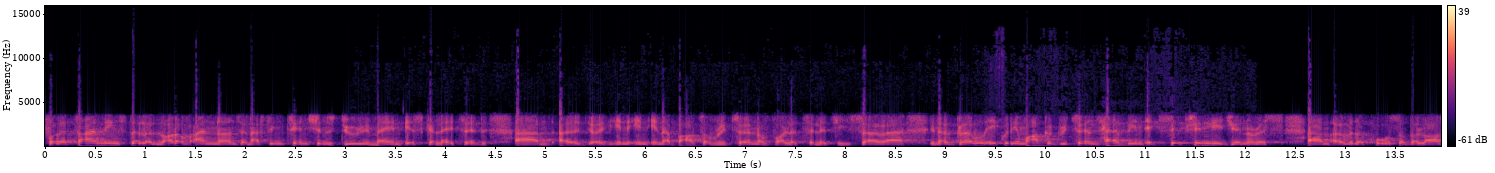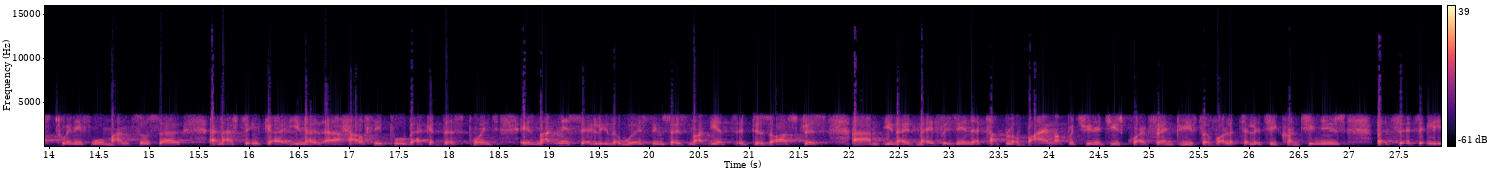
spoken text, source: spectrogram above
for the time being, still a lot of unknowns, and I think tensions do remain escalated um, uh, in, in, in a bout of return of volatility. So, uh, you know, global equity market returns have been exceptionally generous um, over the course of the last 24 months or so, and I think, uh, you know, a healthy pullback at this point is not necessarily the worst thing, so it's not yet disastrous um, you know, it may present a couple of buying opportunities, quite frankly, if the volatility continues, but certainly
